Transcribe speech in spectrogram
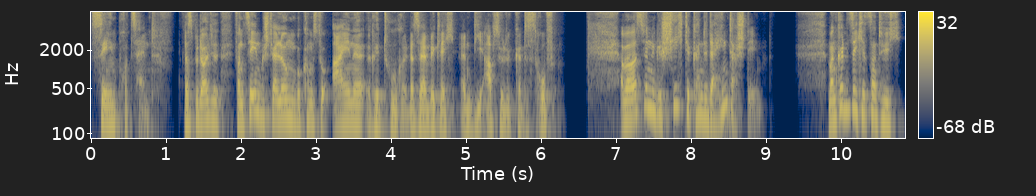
10%. Das bedeutet, von zehn Bestellungen bekommst du eine Retoure. Das wäre wirklich äh, die absolute Katastrophe. Aber was für eine Geschichte könnte dahinter stehen? Man könnte sich jetzt natürlich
